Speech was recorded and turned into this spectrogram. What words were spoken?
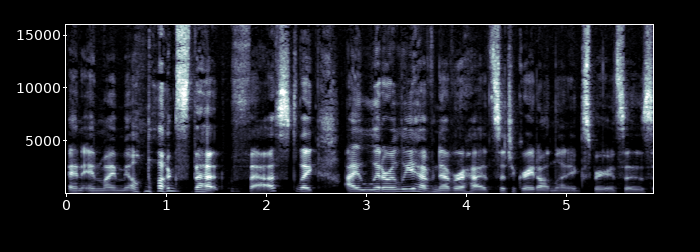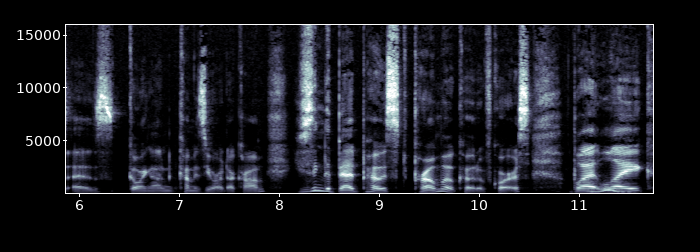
and in my mailbox that fast. Like, I literally have never had such a great online experiences as going on comeasyouare.com using the bedpost promo code, of course. But, like,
